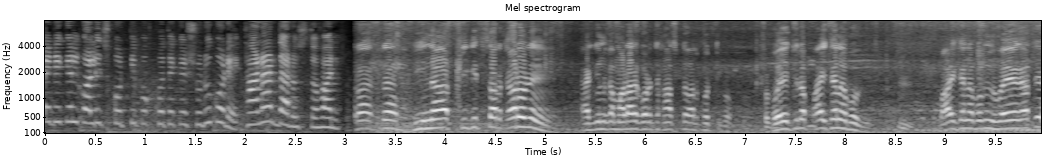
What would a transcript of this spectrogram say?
মেডিকেল কলেজ কর্তৃপক্ষ থেকে শুরু করে থানার দ্বারস্থ হন। বিনা চিকিৎসার কারণে একজনকে মার্ডার করেছে হাসপাতাল কর্তৃপক্ষ। হয়েছিল পায়খানা বমি। পায়খানা বমি হয়ে গেছে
